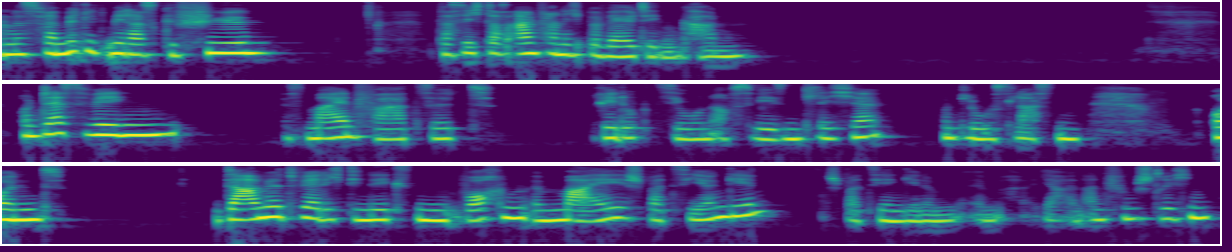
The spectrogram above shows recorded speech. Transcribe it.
und es vermittelt mir das Gefühl, dass ich das einfach nicht bewältigen kann. Und deswegen ist mein Fazit, Reduktion aufs Wesentliche und loslassen. Und damit werde ich die nächsten Wochen im Mai spazieren gehen. Spazieren gehen im, im, ja, in Anführungsstrichen.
